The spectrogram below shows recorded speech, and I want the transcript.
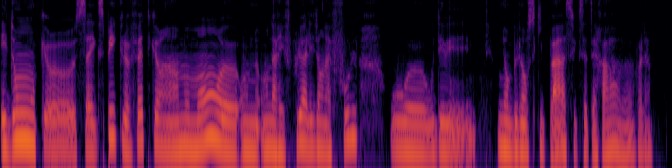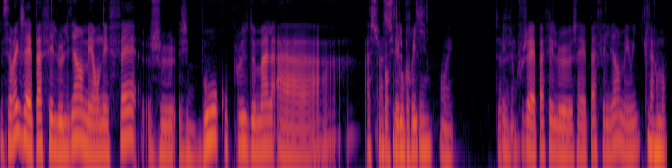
Et donc, euh, ça explique le fait qu'à un moment, euh, on n'arrive plus à aller dans la foule ou, ou des, une ambulance qui passe, etc. Euh, voilà. C'est vrai que j'avais pas fait le lien, mais en effet, j'ai beaucoup plus de mal à, à, supporter, le bruit. Oui, Et du coup, j'avais pas fait le, j'avais pas fait le lien, mais oui, mmh clairement.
